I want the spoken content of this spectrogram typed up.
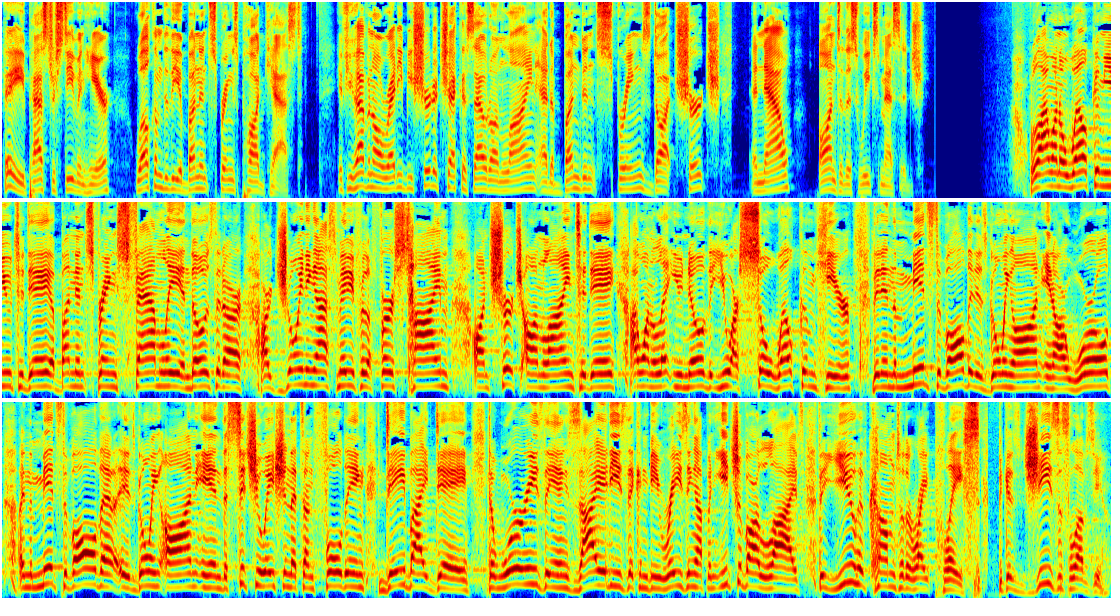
Hey, Pastor Stephen here. Welcome to the Abundant Springs podcast. If you haven't already, be sure to check us out online at abundantsprings.church. And now, on to this week's message. Well, I want to welcome you today, Abundant Springs family, and those that are, are joining us maybe for the first time on Church Online today. I want to let you know that you are so welcome here, that in the midst of all that is going on in our world, in the midst of all that is going on in the situation that's unfolding day by day, the worries, the anxieties that can be raising up in each of our lives, that you have come to the right place because Jesus loves you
